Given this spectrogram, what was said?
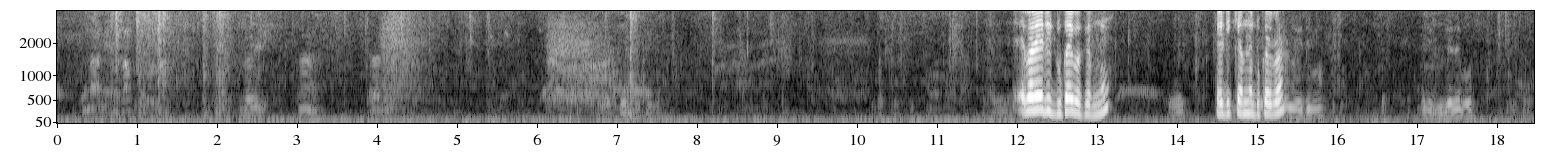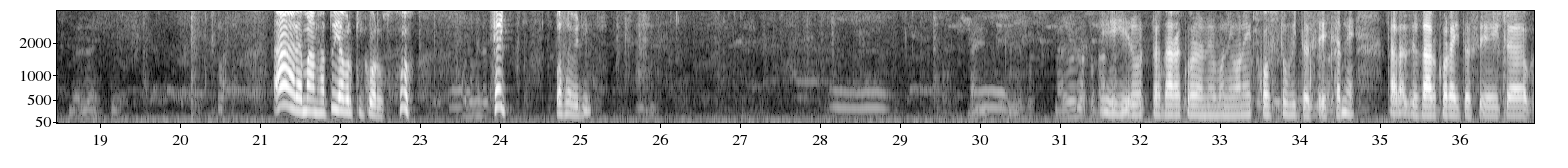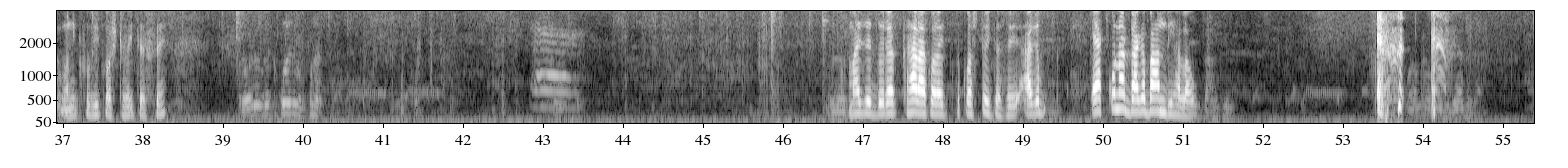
এবারে এটি ঢুকাইবা কেমনে? এটি কেমনে ঢুকাইবা? আরে মানহা, তুই আবার কি করস? হেই বসা এই রডটা দাঁড়া করানোর মানে অনেক কষ্ট হইতাছে এখানে। তারা যে দাঁড় করাইতেছে, এটা মানে খুবই কষ্ট হইতেছে। মাঝে দৌড়া খাড়া করাইতে কষ্ট হইতেছে। আগে এক কোনার ডাকে বান্ধি হালাও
